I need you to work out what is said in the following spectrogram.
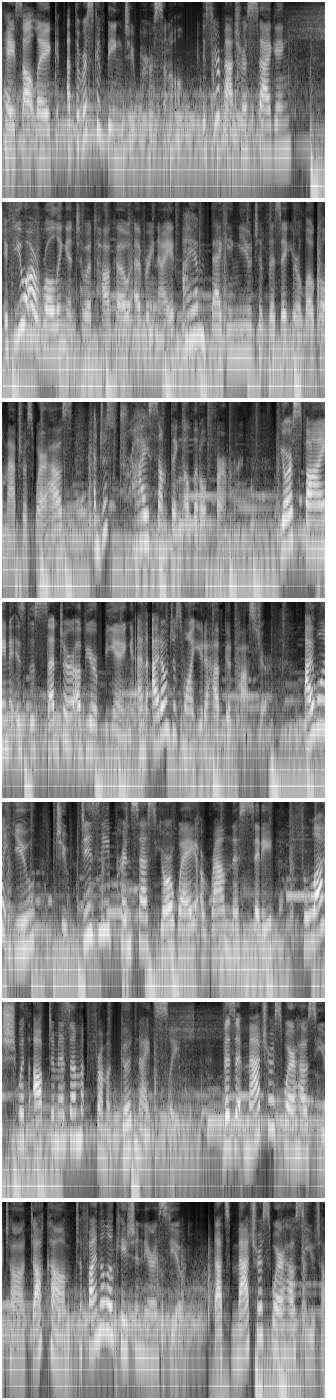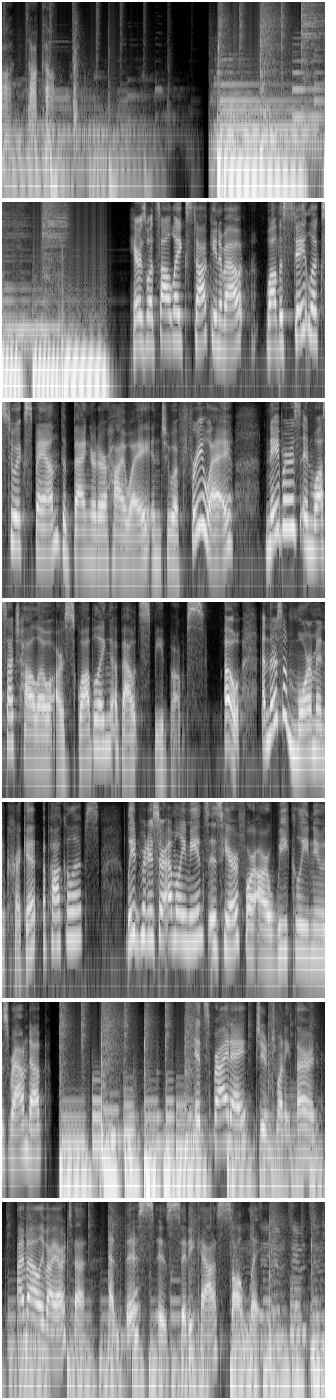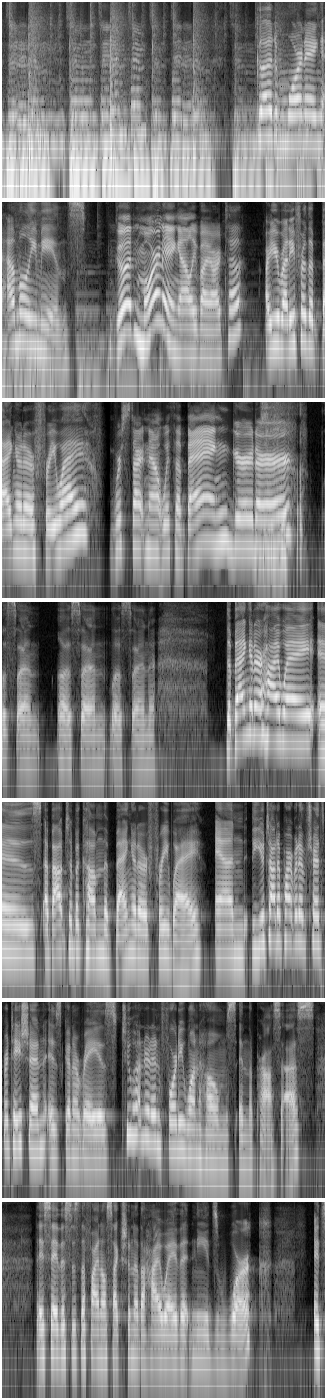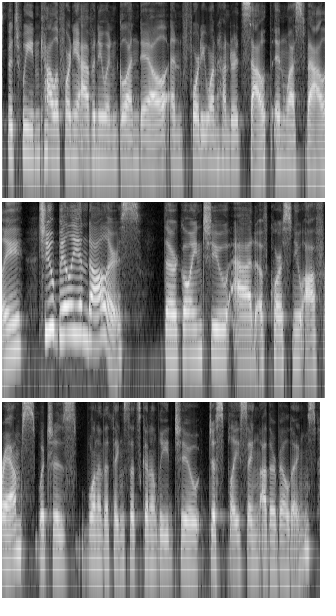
Hey, Salt Lake, at the risk of being too personal, is your mattress sagging? If you are rolling into a taco every night, I am begging you to visit your local mattress warehouse and just try something a little firmer. Your spine is the center of your being, and I don't just want you to have good posture. I want you to Disney princess your way around this city, flush with optimism from a good night's sleep. Visit mattresswarehouseutah.com to find the location nearest you. That's mattresswarehouseutah.com. Here's what Salt Lake's talking about. While the state looks to expand the Bangerter Highway into a freeway, neighbors in Wasatch Hollow are squabbling about speed bumps. Oh, and there's a Mormon cricket apocalypse. Lead producer Emily Means is here for our weekly news roundup. It's Friday, June 23rd. I'm Ali Vallarta, and this is CityCast Salt Lake. Good morning, Emily Means. Good morning, Ali Vallarta. Are you ready for the Bangerter Freeway? We're starting out with a bangerter. listen, listen, listen. The Bangerter Highway is about to become the Bangerter Freeway, and the Utah Department of Transportation is going to raze 241 homes in the process. They say this is the final section of the highway that needs work. It's between California Avenue in Glendale and 4100 South in West Valley. $2 billion they're going to add, of course, new off ramps, which is one of the things that's going to lead to displacing other buildings.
